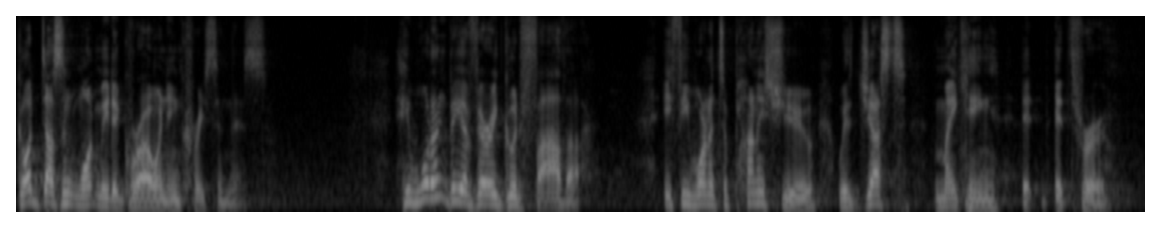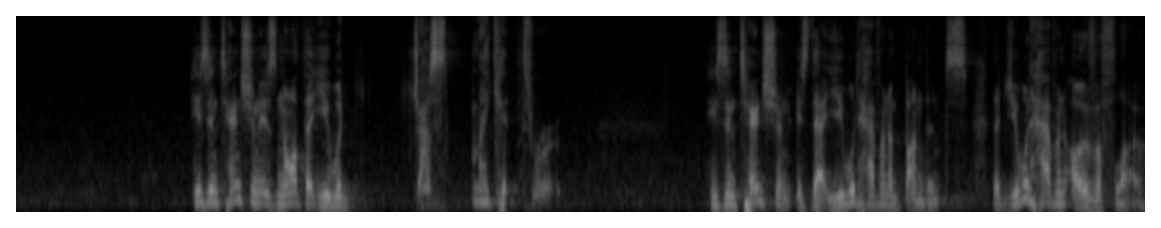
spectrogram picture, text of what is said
God doesn't want me to grow and increase in this. He wouldn't be a very good father if he wanted to punish you with just making it, it through. His intention is not that you would just make it through. His intention is that you would have an abundance, that you would have an overflow,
